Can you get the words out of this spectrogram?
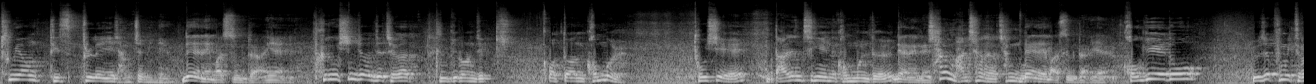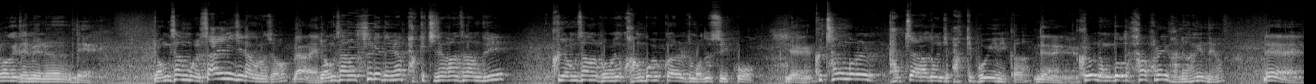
투명 디스플레이의 장점이네요. 네, 네, 맞습니다. 예. 그리고 심지어 이제 제가 듣기로는 이제 기- 어떤 건물, 도시에 낮은 층에 있는 건물들 네네네. 창 많잖아요, 창문. 네, 네, 맞습니다. 예. 거기에도 이 제품이 들어가게 되면은 네. 영상물 사이니지라 그러죠. 네, 네. 영상을 틀게 되면 밖에 지나가는 사람들이 그 영상을 보면서 광고 효과를 좀 얻을 수 있고 네. 그 창문을 닫지 않아도 이제 밖이 보이니까 네. 그런 용도도 화- 활용이 가능하겠네요. 네.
